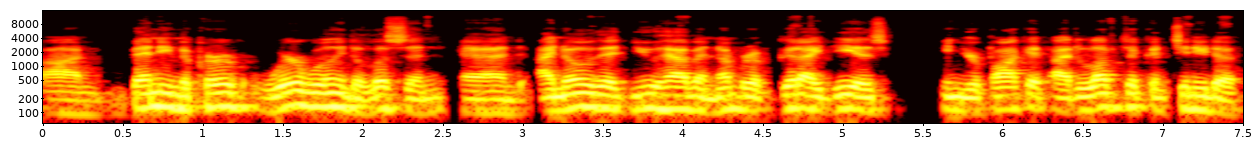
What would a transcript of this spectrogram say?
on bending the curve, we're willing to listen. And I know that you have a number of good ideas in your pocket. I'd love to continue to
